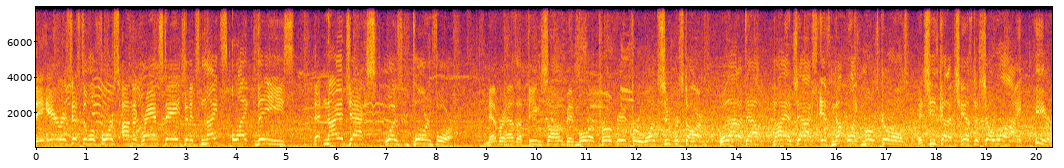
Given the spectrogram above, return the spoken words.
The irresistible force on the grand stage, and it's nights like these that Nia Jax was born for. Never has a theme song been more appropriate for one superstar. Without a doubt, Nia Jax is not like most girls, and she's got a chance to show why here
